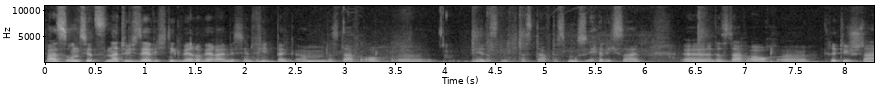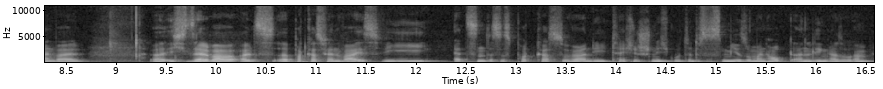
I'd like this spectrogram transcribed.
Was uns jetzt natürlich sehr wichtig wäre, wäre ein bisschen Feedback. Ähm, das darf auch, äh, nee, das nicht, das darf, das muss ehrlich sein. Das darf auch kritisch sein, weil ich selber als Podcast-Fan weiß, wie ätzend es ist, Podcasts zu hören, die technisch nicht gut sind. Das ist mir so mein Hauptanliegen. Also ähm,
